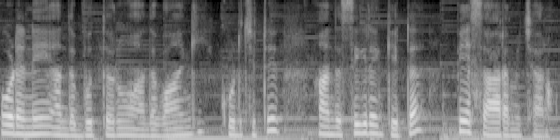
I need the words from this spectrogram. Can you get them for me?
உடனே அந்த புத்தரும் அதை வாங்கி குடிச்சிட்டு அந்த சீடன்கிட்ட பேச ஆரம்பித்தாராம்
